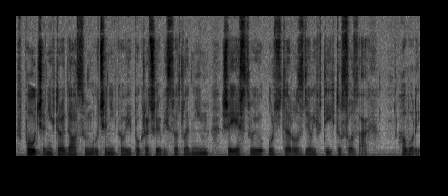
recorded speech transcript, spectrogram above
v poučení, ktoré dal svojmu učeníkovi, pokračuje vysvetlením, že jestvujú určité rozdiely v týchto slzách. Hovorí,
